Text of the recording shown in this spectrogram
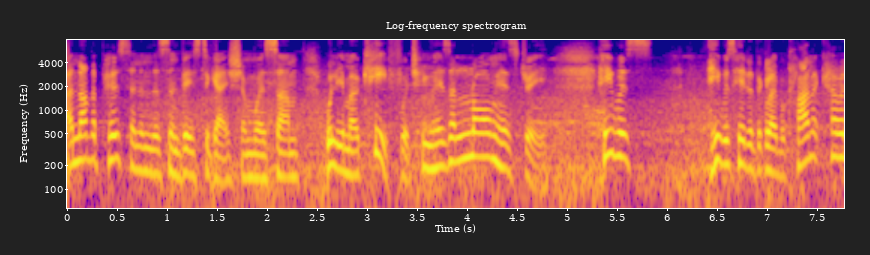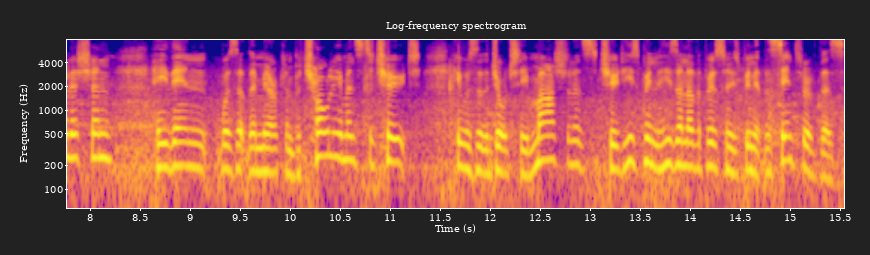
Another person in this investigation was um, William O'Keefe, which who has a long history. He was he was head of the Global Climate Coalition. He then was at the American Petroleum Institute. He was at the George C. Marshall Institute. He's been he's another person who's been at the centre of this.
